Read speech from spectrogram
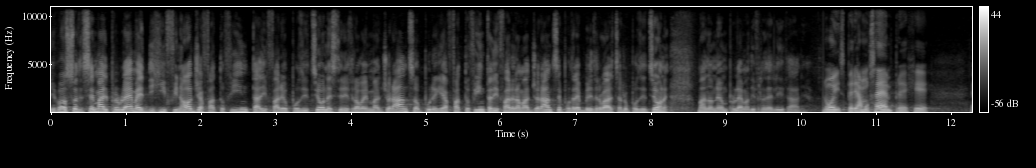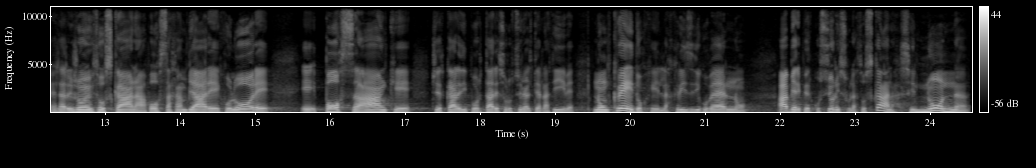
Vi posso, semmai il problema è di chi fino ad oggi ha fatto finta di fare opposizione e si ritrova in maggioranza, oppure chi ha fatto finta di fare la maggioranza e potrebbe ritrovarsi all'opposizione, ma non è un problema di Fratelli d'Italia. Noi speriamo sempre che la regione toscana possa cambiare colore e possa anche cercare di portare soluzioni alternative. Non credo che la crisi di governo abbia ripercussioni sulla Toscana, se non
